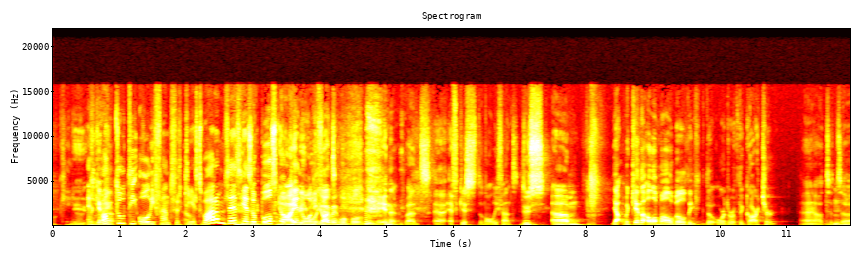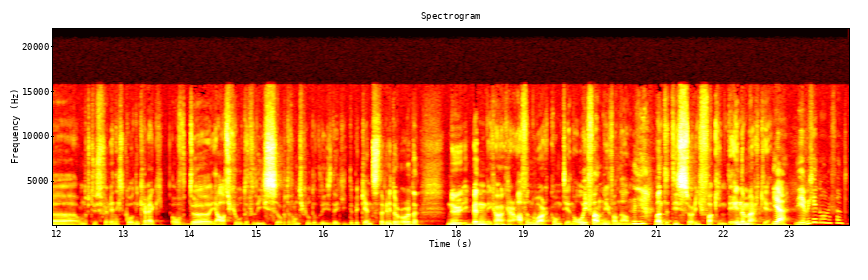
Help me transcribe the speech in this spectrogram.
Oké. En kennen- wat doet die olifant verkeerd? Waarom zijn jij zo boos op Ja, ik die gewoon, olifant? ja, ik ben gewoon boos op de benen. Want uh, even, de olifant. Dus ehm, ja, we kennen allemaal wel, denk ik, de Order of the Garter. Hè, uit het eh, ondertussen Verenigd Koninkrijk. Of de, ja, het Gulden Vlies. Orde van het Gulden Vlies, denk ik, de bekendste ridderorde. Nu, ik ben gaan graven, waar komt die een olifant nu vandaan? Want het is, sorry, fucking Denemarken. Ja, Ja, die hebben geen olifanten.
